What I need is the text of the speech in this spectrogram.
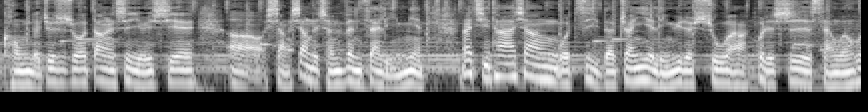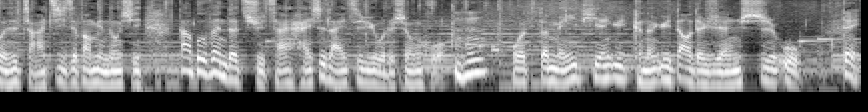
空的，就是说，当然是有一些呃想象的成分在里面。那其他像我自己的专业领域的书啊，或者是散文，或者是杂技这方面的东西，大部分的取材还是来自于我的生活。嗯哼，我的每一天遇可能遇到的人事物，对，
